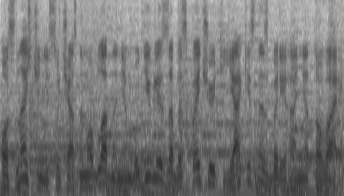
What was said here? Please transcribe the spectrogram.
Оснащені сучасним обладнанням будівлі забезпечують якісне зберігання товарів.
